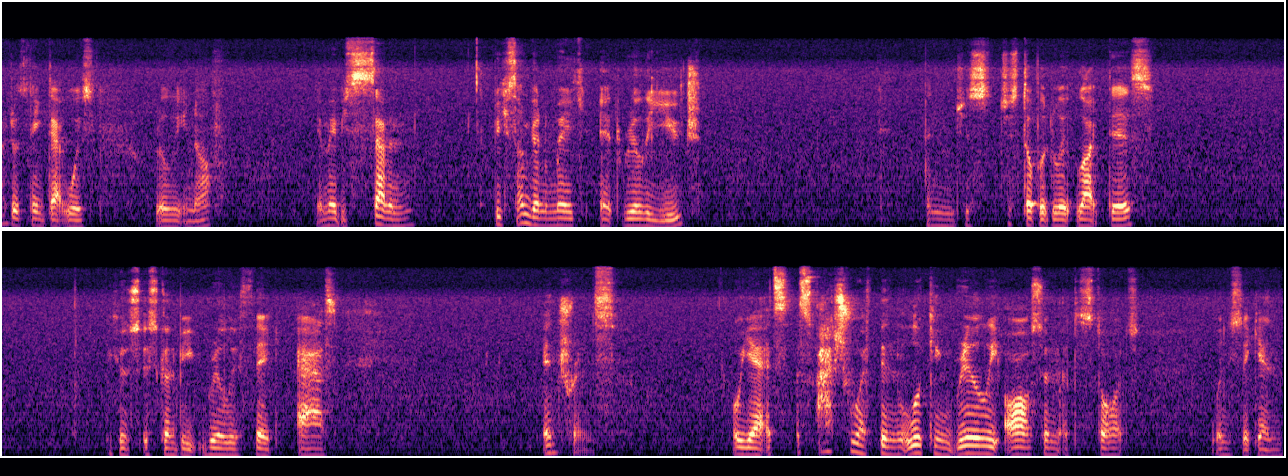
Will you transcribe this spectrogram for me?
I don't think that was really enough. Yeah maybe seven because I'm gonna make it really huge. And just just double it like this because it's gonna be really thick as entrance oh yeah it's, it's actually I've been looking really awesome at the start once again.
